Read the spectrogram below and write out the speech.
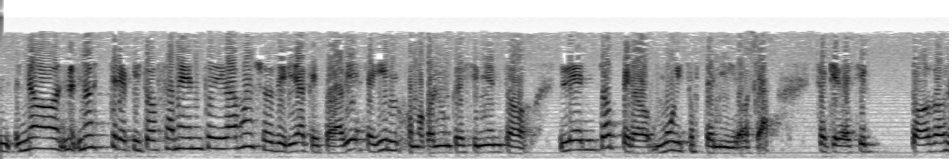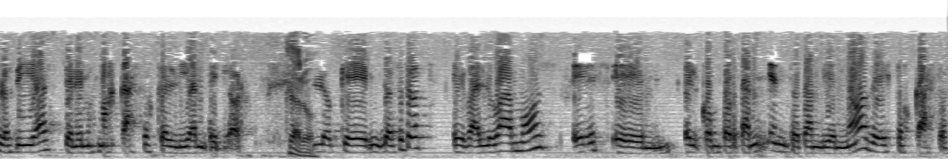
no, no, no estrepitosamente, digamos, yo diría que todavía seguimos como con un crecimiento lento, pero muy sostenido. O sea, se quiere decir, todos los días tenemos más casos que el día anterior. Claro. Lo que nosotros evaluamos es eh, el comportamiento también, ¿no? De estos casos.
